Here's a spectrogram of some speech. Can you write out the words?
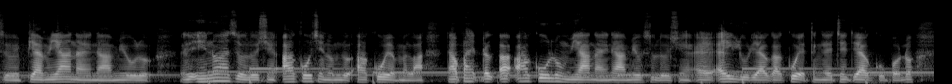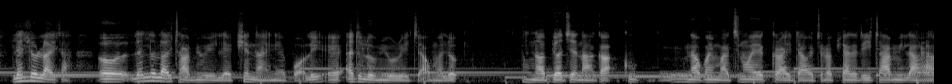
ဆိုရင်ပြန်မရနိုင်တာမျိုးလို့အင်းတော့ဆိုလို့ရှင်အားကိုးချင်လို့မလို့အားကိုးရမလားနောက်ပိုင်းအားကိုးလို့မရနိုင်တာမျိုးဆိုလို့ရှင်အဲအဲ့ဒီလူတယောက်ကကိုယ့်ရဲ့တငယ်ချင်းတယောက်ကိုပေါ့နော်လက်လွတ်လိုက်တာဟိုလက်လွတ်လိုက်တာမျိုးတွေလည်းဖြစ်နိုင်တယ်ပေါ့လေအဲအဲ့ဒီလိုမျိုးတွေကြောင်းမလို့နောက်ပြောချင်တာကအခု နောက်ပိုင်းမှာကျွန်တော်ရဲ့ character ကိုကျွန်တော်ပြန်တည်ထားမိလာတာ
